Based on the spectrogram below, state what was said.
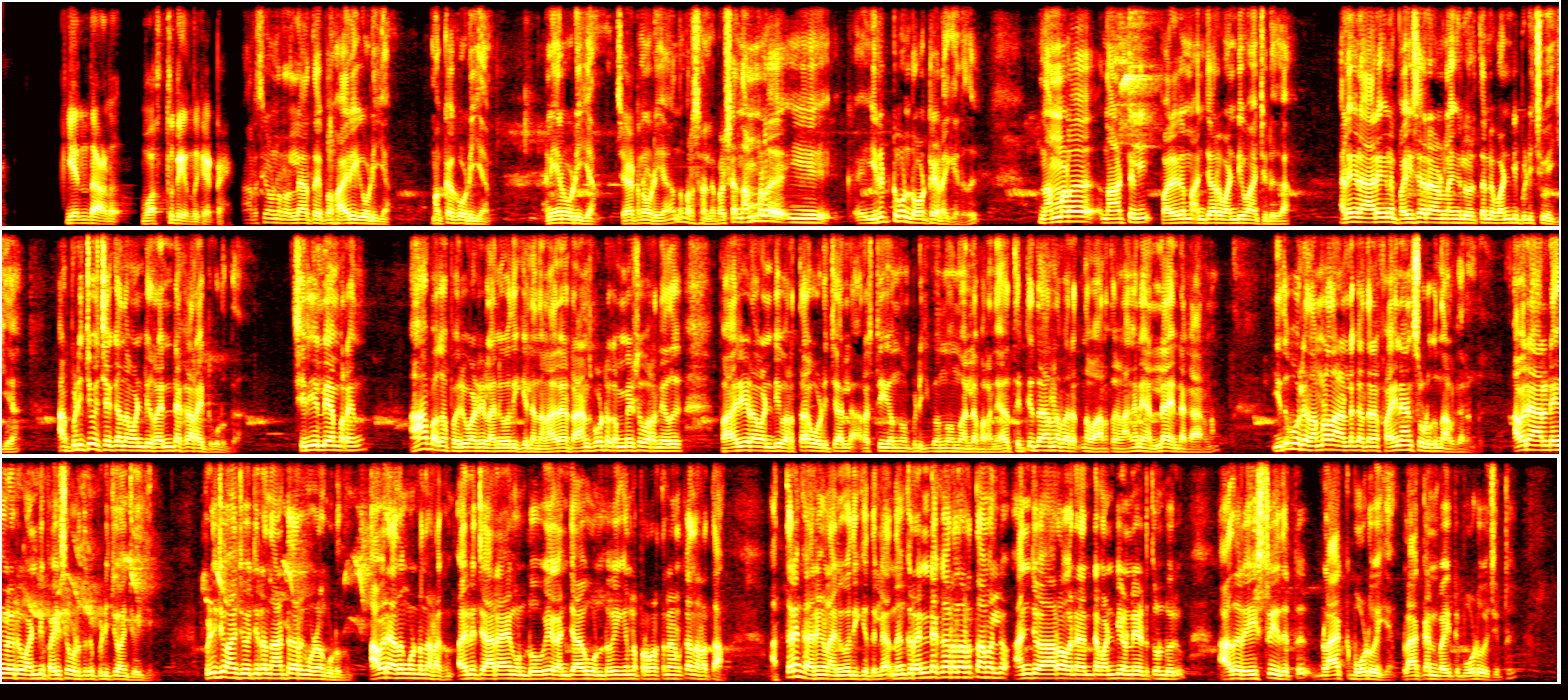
എന്താണ് വസ്തുതയെന്ന് കേട്ടെ? ആർ സി ഓണർ അല്ലാത്ത ഇപ്പോൾ ഭാര്യയ്ക്ക് ഓടിക്കാം മക്കൾക്ക് ഓടിക്കാം. അനിയൻ ഓടിക്കാം ചേട്ടൻ ഓടിക്കാം ഒന്നും പ്രശ്നമില്ല. പക്ഷേ നമ്മൾ ഈ ഇരുട്ടുകൊണ്ട് ഓട്ടയടയ്ക്കരുത് നമ്മൾ നാട്ടിൽ പലരും അഞ്ചാറ് വണ്ടി വാങ്ങിച്ചിടുക അല്ലെങ്കിൽ ആരെങ്കിലും പൈസ തരാണെങ്കിൽ ഒരുത്തന്റെ വണ്ടി പിടിച്ചു വയ്ക്കുക. ആ പിടിച്ചു വെച്ചേക്കുന്ന വണ്ടി റെന്റ് കാറായിട്ട് കൊടുക്കുക. ശരിയല്ലേ ഞാൻ പറയുന്നത്? ആ വക പരിപാടികൾ അനുവദിക്കില്ലെന്നാണ്. അതായത് ട്രാൻസ്പോർട്ട് കമ്മീഷൻ പറഞ്ഞത് ഭാര്യയുടെ വണ്ടി ഭർത്താവ് ഓടിച്ചാൽ അറസ്റ്റ് ചെയ്യുമെന്നോ പിടിക്കുമെന്നോ ഒന്നുമല്ല പറഞ്ഞത്. അത് തെറ്റിദ്ധാരണ വരുന്ന വാർത്തകൾ അങ്ങനെയല്ല എന്റെ കാരണം. ഇതുപോലെ നമ്മുടെ നാട്ടിലൊക്കെ തന്നെ ഫൈനാൻസ് കൊടുക്കുന്ന ആൾക്കാരുണ്ട്. അവരാരുടെയെങ്കിലും ഒരു വണ്ടി പൈസ കൊടുത്തിട്ട് പിടിച്ചു വാങ്ങി ചോദിക്കും പിടിച്ചു വാങ്ങിച്ച് വെച്ചിട്ട് നാട്ടുകാർക്ക് മുഴുവൻ കൊടുക്കും. അവരതും കൊണ്ട് നടക്കും. അതിൽ ചാരായം കൊണ്ടുപോയി കഞ്ചാവ് കൊണ്ടുപോയി ഇങ്ങനെ പ്രവർത്തനങ്ങളൊക്കെ നടത്താം. അത്തരം കാര്യങ്ങൾ അനുവദിക്കത്തില്ല. നിങ്ങൾക്ക് റെന്റെ കാർ നടത്താമല്ലോ. അഞ്ചോ ആറോ എന്റെ വണ്ടി ഉണ്ടെങ്കിൽ എടുത്തുകൊണ്ട് വരും. അത് രജിസ്റ്റർ ചെയ്തിട്ട് ബ്ലാക്ക് ബോർഡ് വയ്ക്കാം. ബ്ലാക്ക് ആൻഡ് വൈറ്റ് ബോർഡ് വെച്ചിട്ട്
